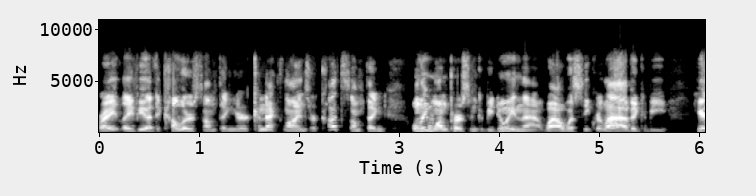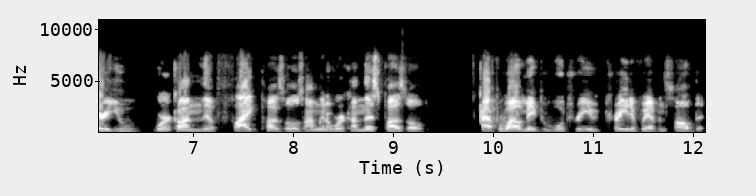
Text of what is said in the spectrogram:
right? Like if you had to color something or connect lines or cut something only one person could be doing that. While with secret lab it could be here you work on the flag puzzles i'm going to work on this puzzle. After a while maybe we'll trade, if we haven't solved it.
